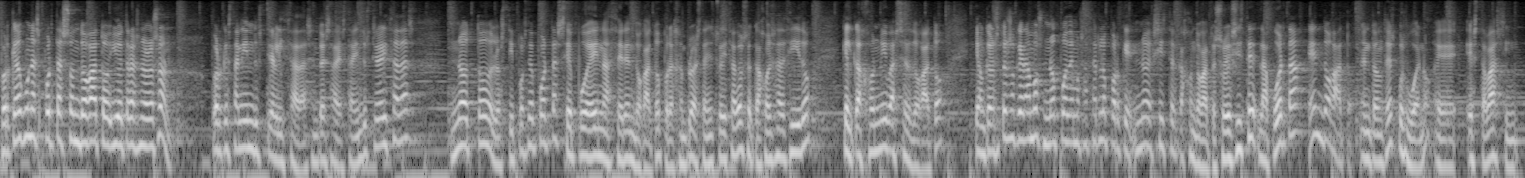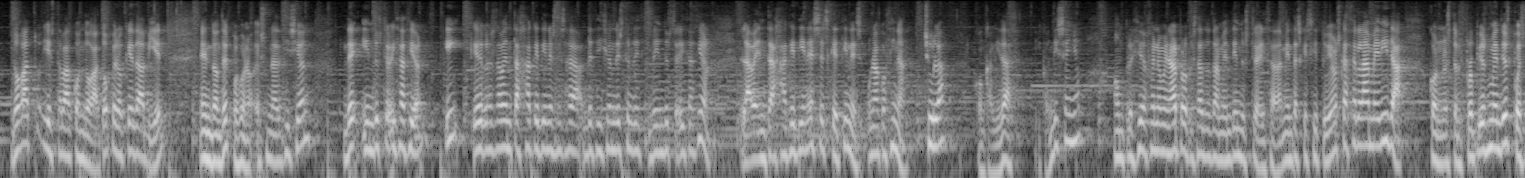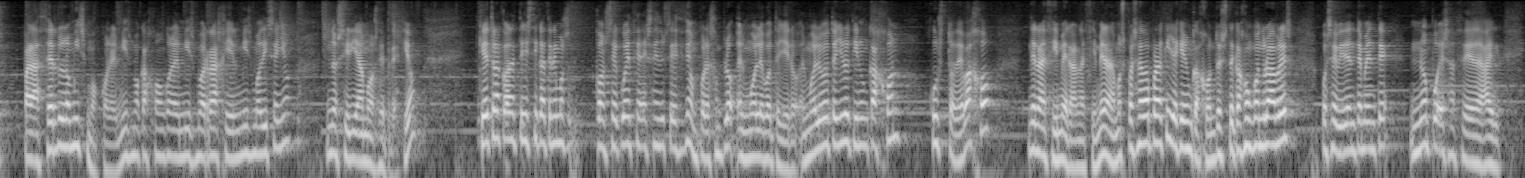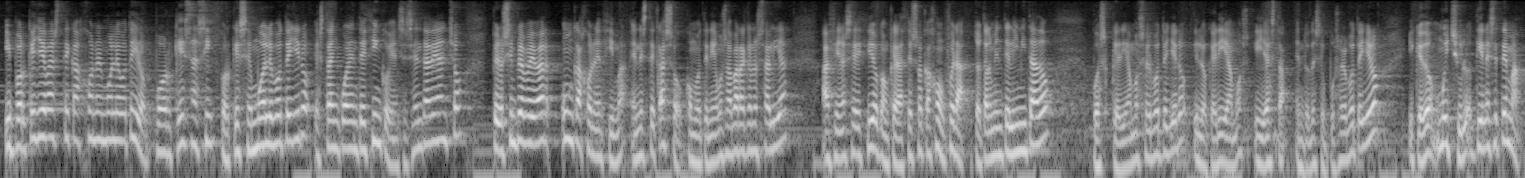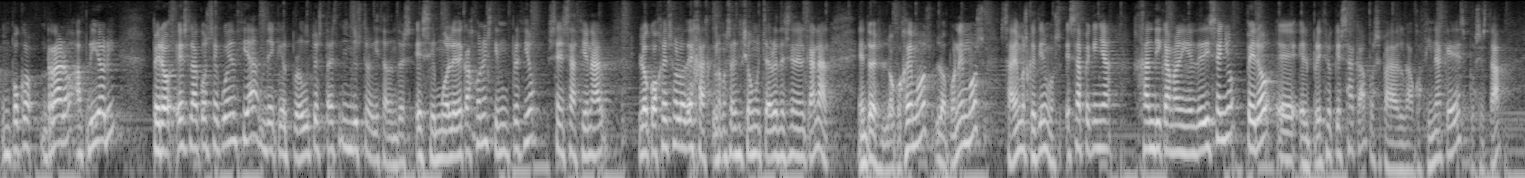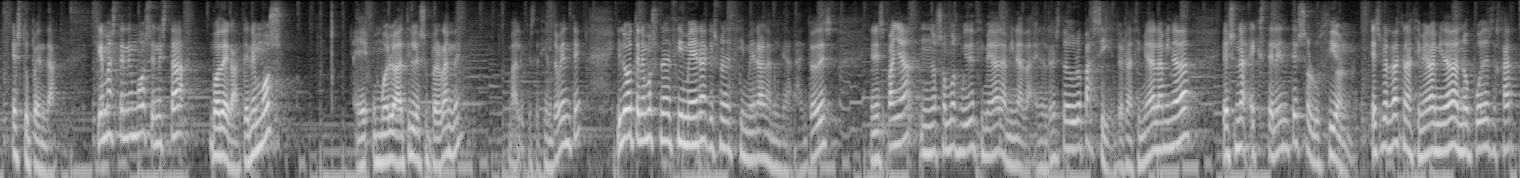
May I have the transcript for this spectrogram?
¿Por qué algunas puertas son Dogato y otras no lo son? Porque están industrializadas. Entonces al industrializadas no todos los tipos de puertas se pueden hacer en Dogato. Por ejemplo, están industrializados, el cajón se ha decidido que el cajón no iba a ser Dogato. Y aunque nosotros lo queramos, no podemos hacerlo porque no existe el cajón Dogato, solo existe la puerta en Dogato. Entonces, pues bueno, eh, esta sin Dogato y esta va con Dogato, pero queda bien. Entonces, pues bueno, es una decisión de industrialización. ¿Y qué es la ventaja que tienes de esa decisión de industrialización? La ventaja que tienes es que tienes una cocina chula, con calidad con diseño a un precio fenomenal porque está totalmente industrializada. Mientras que si tuviéramos que hacer la medida con nuestros propios medios, pues para hacer lo mismo, con el mismo cajón, con el mismo herraje y el mismo diseño, nos iríamos de precio. ¿Qué otra característica tenemos consecuencia de esa industrialización? Por ejemplo, el mueble botellero. El mueble botellero tiene un cajón justo debajo de la encimera. La encimera la hemos pasado por aquí y aquí hay un cajón. Entonces este cajón cuando lo abres, pues evidentemente no puedes acceder a él. ¿Y por qué lleva este cajón el mueble botellero? Porque es así, porque ese mueble botellero está en 45 y en 60 de ancho, pero siempre va a llevar un cajón encima. En este caso, como teníamos la barra que nos salía, al final se decidió que aunque el acceso al cajón fuera totalmente limitado, pues queríamos el botellero y lo queríamos y ya está. Entonces se puso el botellero y quedó muy chulo. Tiene ese tema un poco raro a priori, pero es la consecuencia de que el producto está industrializado. Entonces ese mueble de cajones tiene un precio sensacional. Lo coges o lo dejas, que lo hemos dicho muchas veces en el canal. Entonces lo cogemos, lo ponemos, sabemos que tenemos esa pequeña handicap a nivel de diseño, pero eh, el precio que saca, pues para la cocina que es, pues está estupenda. ¿Qué más tenemos en esta bodega? Tenemos eh, un mueble de súper grande, ¿vale? que es de 120, y luego tenemos una encimera que es una encimera laminada. Entonces, en España no somos muy de encimera laminada, en el resto de Europa sí. Entonces la encimera laminada es una excelente solución. Es verdad que la encimera laminada no puedes dejar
